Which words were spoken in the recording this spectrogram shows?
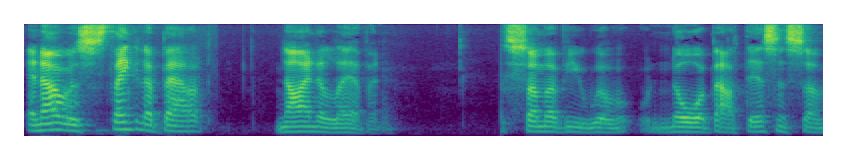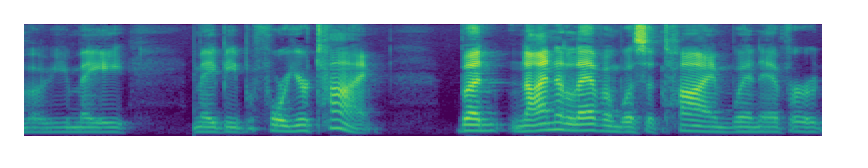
And I was thinking about 9 11. Some of you will know about this, and some of you may, may be before your time. But 9 11 was a time whenever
